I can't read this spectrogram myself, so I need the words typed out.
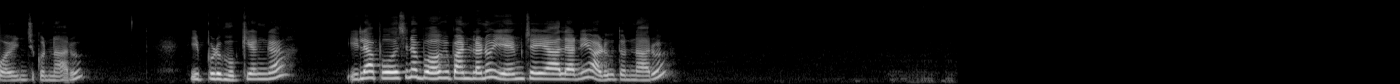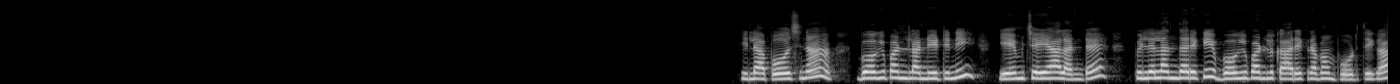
పోయించుకున్నారు. ఇప్పుడు ముఖ్యంగా ఇలా పోసిన భోగి పండ్లను ఏం చేయాలి అని అడుగుతున్నారు. ఇలా పోసిన భోగి పండ్లన్నిటినీ ఏం చేయాలంటే పిల్లలందరికీ భోగి పండ్లు కార్యక్రమం పూర్తిగా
